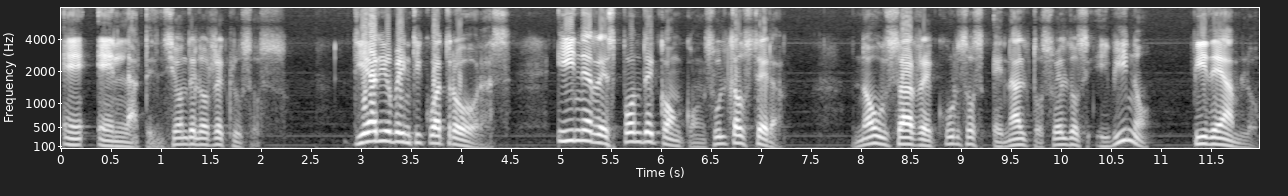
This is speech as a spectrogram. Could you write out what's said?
e, en la atención de los reclusos. Diario 24 horas. INE responde con consulta austera. No usar recursos en altos sueldos y vino, pide AMLO.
